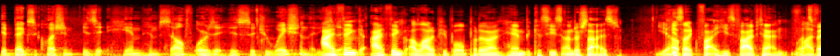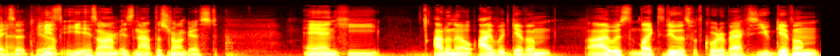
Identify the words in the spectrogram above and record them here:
it begs the question: Is it him himself, or is it his situation that he's I in? think I think a lot of people will put it on him because he's undersized. Yep. He's like fi- he's five ten. Let's face it. yep. He's he, his arm is not the strongest, and he, I don't know. I would give him. I always like to do this with quarterbacks. You give them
